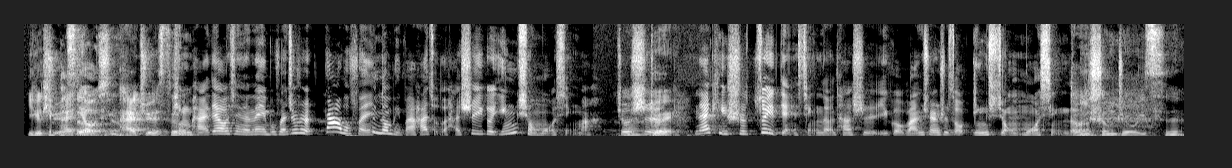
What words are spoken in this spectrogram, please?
一个品牌调性，品牌角色，品牌调性的那一部分，就是大部分运动品牌还走的还是一个英雄模型嘛？就是 Nike 是最典型的，它是一个完全是走英雄模型的，一生只有一次。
